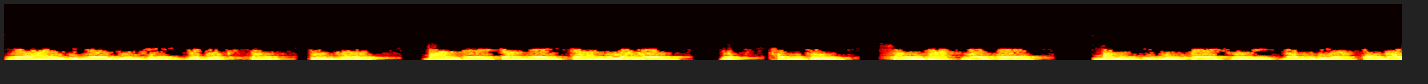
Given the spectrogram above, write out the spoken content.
Ngoài thì nhờ dưỡng khí để được sống trường cửu, bản thể càng ngày càng lớn lên, được thông tư sống thác đau khổ mạnh thì vui khỏe cười đậm địa còn đau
